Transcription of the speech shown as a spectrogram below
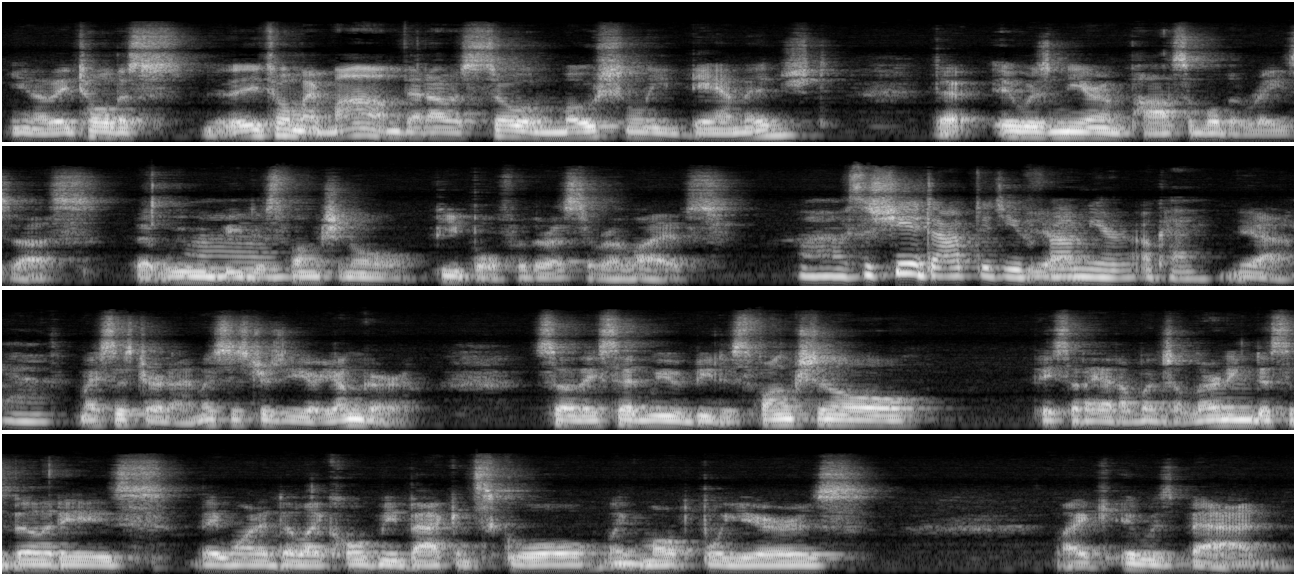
You know, they told us, they told my mom that I was so emotionally damaged that it was near impossible to raise us, that we would be dysfunctional people for the rest of our lives. Wow. So she adopted you Yeah. from your okay. Yeah. Yeah. My sister and I. My sister's a year younger. So they said we would be dysfunctional. They said I had a bunch of learning disabilities. They wanted to like hold me back in school like mm. multiple years. Like it was bad.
